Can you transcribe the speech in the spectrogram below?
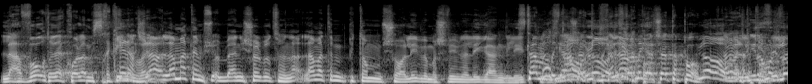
לעבור, אתה יודע, כל המשחקים. כן, אבל למה- אתם, אני שואל ברצינות, למה אתם פתאום שואלים ומשווים לליגה האנגלית? סתם לא, בגלל לא, שאתה- לא, בגלל שאתה פה. לא, אבל לא זה לא,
